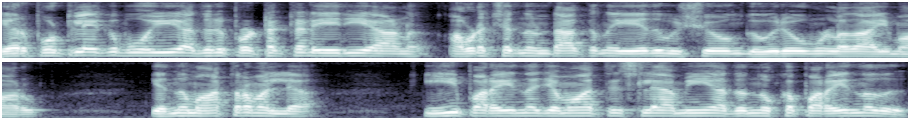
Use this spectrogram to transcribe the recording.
എയർപോർട്ടിലേക്ക് പോയി അതൊരു പ്രൊട്ടക്റ്റഡ് ഏരിയ ആണ് അവിടെ ചെന്നുണ്ടാക്കുന്ന ഏത് വിഷയവും ഗൗരവമുള്ളതായി മാറും. എന്ന് മാത്രമല്ല ഈ പറയുന്ന ജമാഅത്ത് ഇസ്ലാമി അതെന്നൊക്കെ പറയുന്നത്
